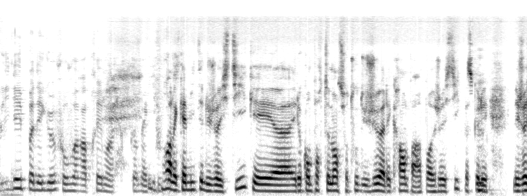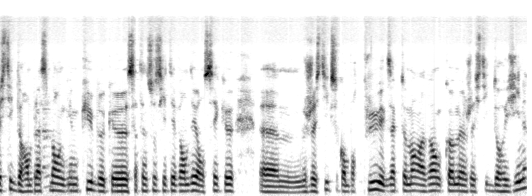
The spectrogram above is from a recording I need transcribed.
L'idée est pas dégueu, faut voir après. Moi, comme avec Il faut voir la qualité du joystick et, euh, et le comportement surtout du jeu à l'écran par rapport au joystick, parce que Mm. les, les joysticks de remplacement en GameCube que certaines sociétés vendaient, on sait que euh, le joystick se comporte plus exactement avant comme un joystick d'origine,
